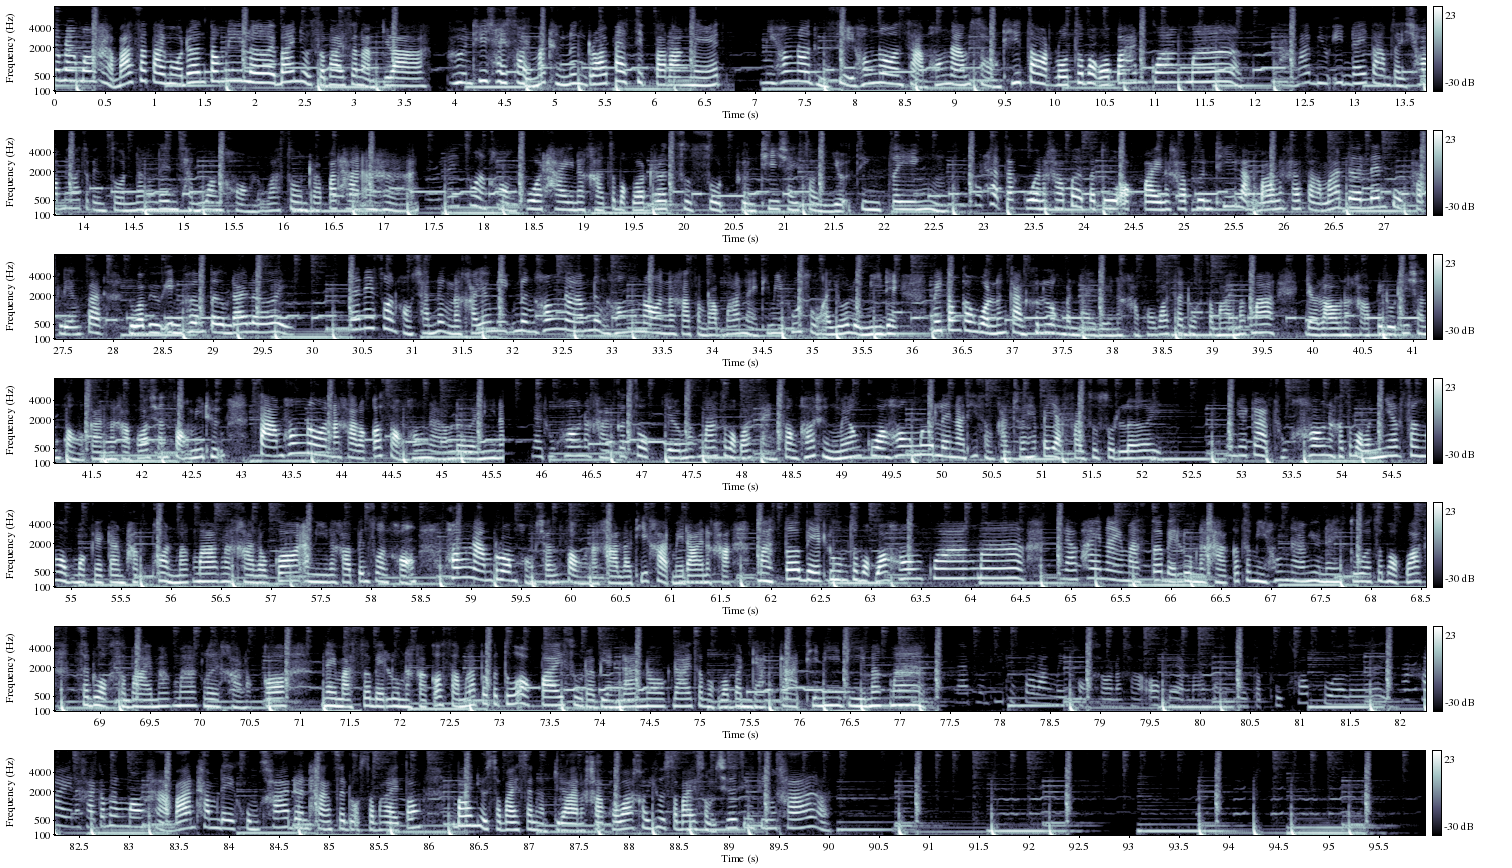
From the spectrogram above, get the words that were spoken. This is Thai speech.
กำลังมองหาบ้านสไตล์โมเดิร์นต้องนี่เลย บ้านอยู่สบายสนามกีฬา พื้นที่ใช้สอยมากถึง 180 ตารางเมตร มีห้องนอนถึง 4 ห้องนอน 3 ห้องน้ำ 2 ที่จอดรถจะบอกว่าบ้านกว้างมาก สามารถบิวอินได้ตามใจชอบไม่ว่าจะเป็นโซนนั่งเล่นชั้นวางของ หรือว่าโซนรับประทานอาหาร ในส่วนของครัวไทยนะคะ จะบอกว่าเลิศสุดๆ พื้นที่ใช้สอยเยอะจริง ๆ ถัดจากครัวนะคะ เปิดประตูออกไปนะคะ พื้นที่หลังบ้านนะคะ สามารถเดินเล่นปลูกผักเลี้ยงสัตว์หรือว่าบิวอินเพิ่มเติมได้เลยและในส่วนของชั้นหนึ่งนะคะ ยังมีอีกหนึ่งห้องน้ำหนึ่งห้องนอนนะคะสำหรับบ้านไหนที่มีผู้สูงอายุหรือมีเด็ก ไม่ต้องกังวลเรื่องการขึ้นลงบันไดเลยนะคะ เพราะว่าสะดวกสบายมากๆ เดี๋ยวเรานะคะ ไปดูที่ชั้น 2 กันนะคะ เพราะว่าชั้น 2 มีถึง 3 ห้องนอนนะคะแล้วก็ 2 ห้องน้ำเลยนี่นะและทุกห้องนะคะ กระจกเยอะมากๆจะบอกว่าแสงส่องเข้าถึงไม่ต้องกลัวห้องมืดเลยนะที่สำคัญช่วยให้ประหยัดไฟสุดๆเลย รรยากาศทุกห้องนะคะ จะบอกว่าเงียบสงบเหมาะแก่การพักผ่อนมากๆนะคะ แล้วก็อันนี้นะคะเป็นส่วนของห้องน้ำรวมของชั้น 2 นะคะ และที่ขาดไม่ได้นะคะมาสเตอร์เบดรูมจะบอกว่าห้องกว้างมากแล้วภายในมาสเตอร์เบดรูมนะคะ ก็จะมีห้องน้ำอยู่ในตัวจะบอกว่าสะดวกสบายมากๆเลยค่ะ แล้วก็ในมาสเตอร์เบดรูมนะคะ ก็สามารถเปิดประตูออกไปสู่ระเบียงด้านนอกได้ จะบอกว่าบรรยากาศที่นี่ดีมากๆ และพื้นที่ทุกตารางเมตรของเขานะคะ ออกแบบมาตอบโจทย์กับทุกครอบครัวเลย ถ้าใครนะคะกำลังมองหาบ้านทำเลคุ้มค่าเดินทางสะดวกสบายต้องบ้านอยู่สบายสนามกีฬานะคะ เพราะว่าเขาอยู่สบายสมชื่อจริง ๆ ค่ะ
